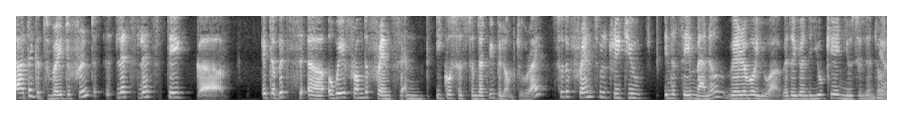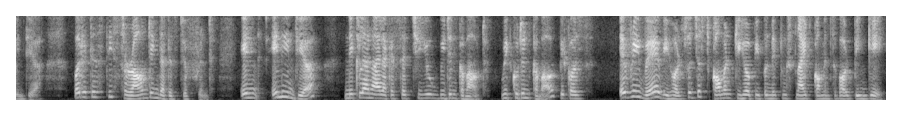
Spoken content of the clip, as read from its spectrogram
I, I think it's very different. Let's let's take uh, it a bit uh, away from the friends and ecosystem that we belong to, right? So the friends will treat you in the same manner wherever you are, whether you're in the UK, New Zealand, or Yeah. India. But it is the surrounding that is different. In in India, Nicola and I, like I said to you, we didn't come out. We couldn't come out because everywhere we heard it was just common to hear people making snide comments about being gay,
